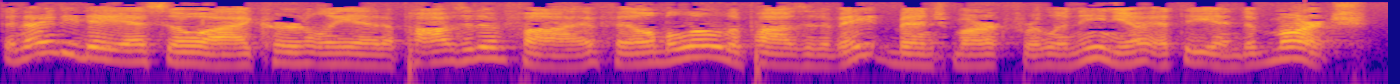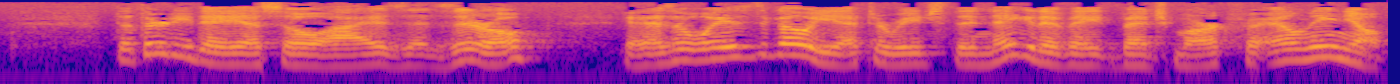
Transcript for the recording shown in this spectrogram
The 90-day SOI currently at a positive 5 fell below the positive 8 benchmark for La Nina at the end of March. The 30-day SOI is at 0. It has a ways to go yet to reach the negative 8 benchmark for El Nino.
